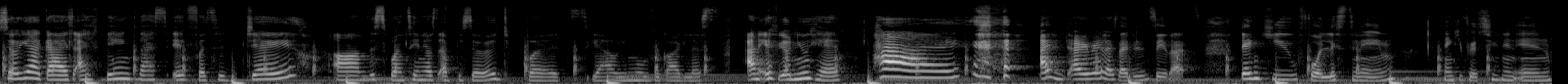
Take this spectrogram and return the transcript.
so yeah, guys, I think that's it for today. Um, this spontaneous episode, but yeah, we move regardless. And if you're new here, hi! I I realized I didn't say that. Thank you for listening. Thank you for tuning in.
